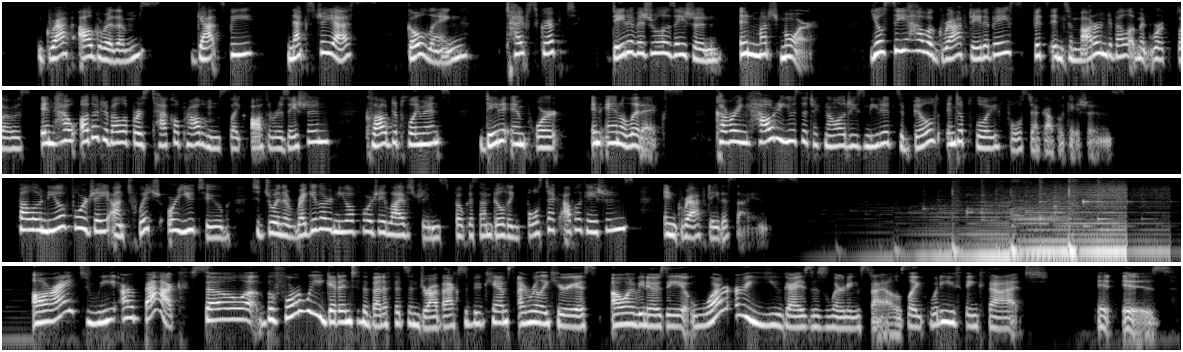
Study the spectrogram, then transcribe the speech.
graph algorithms, Gatsby, Next.js, Golang, TypeScript, data visualization, and much more. You'll see how a graph database fits into modern development workflows and how other developers tackle problems like authorization, cloud deployments, data import, and analytics, covering how to use the technologies needed to build and deploy full stack applications. Follow Neo4j on Twitch or YouTube to join the regular Neo4j live streams focused on building full stack applications and graph data science. All right, we are back. So, before we get into the benefits and drawbacks of boot camps, I'm really curious. I want to be nosy. What are you guys' learning styles? Like, what do you think that it is?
